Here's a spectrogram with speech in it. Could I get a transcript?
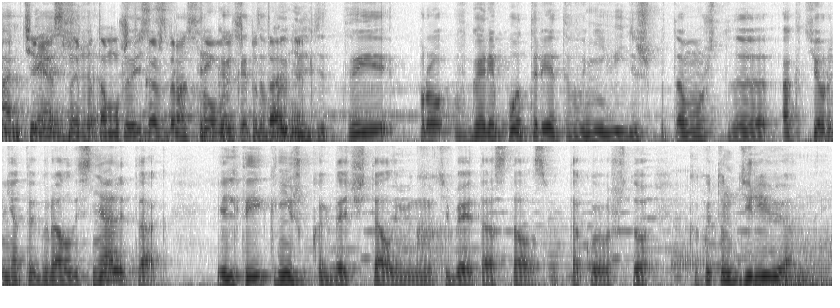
Опять интересный, же, потому то что есть каждый раз смотри, новые как испытания. это выглядит. Ты про, в Гарри Поттере этого не видишь, потому что актер не отыграл и сняли так? Или ты книжку, когда читал, именно у тебя это осталось вот такое, что какой-то он деревянный.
